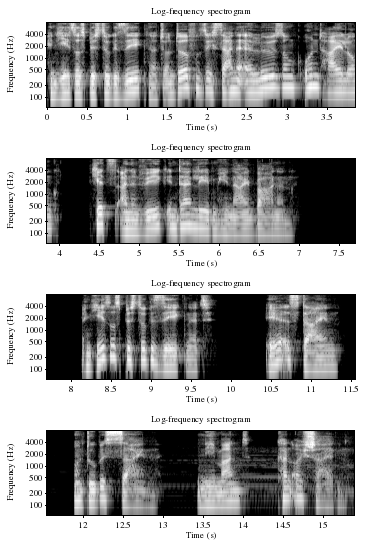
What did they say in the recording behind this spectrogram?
In Jesus bist du gesegnet und dürfen sich seine Erlösung und Heilung jetzt einen Weg in dein Leben hineinbahnen. In Jesus bist du gesegnet. Er ist dein und du bist sein. Niemand kann euch scheiden.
